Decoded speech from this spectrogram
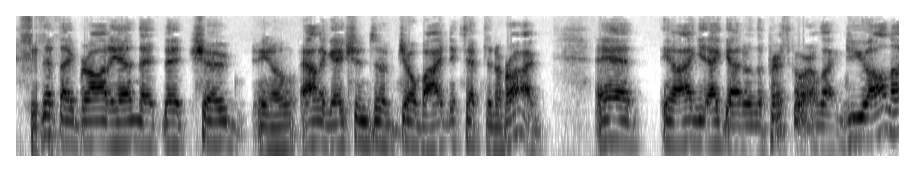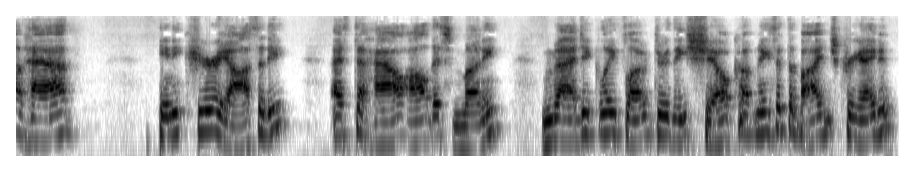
that they brought in that, that showed, you know, allegations of Joe Biden accepting a bribe. And, you know, I, I got on the press corps. I'm like, do you all not have any curiosity as to how all this money magically flowed through these shell companies that the Bidens created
